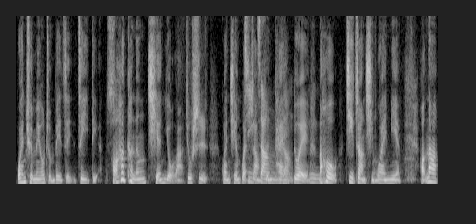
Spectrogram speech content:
完全没有准备这这一点，好，他可能钱有啦，就是管钱管账分开，对、嗯，然后记账请外面，好，那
